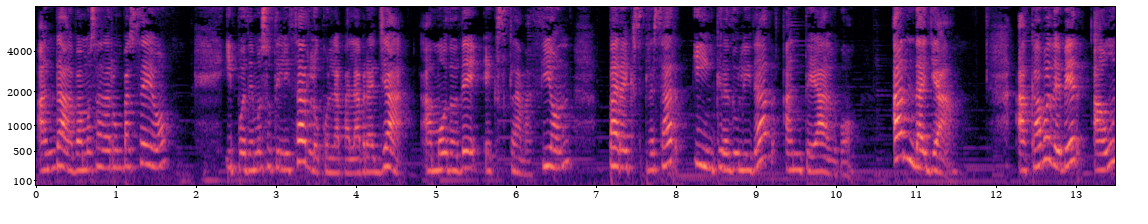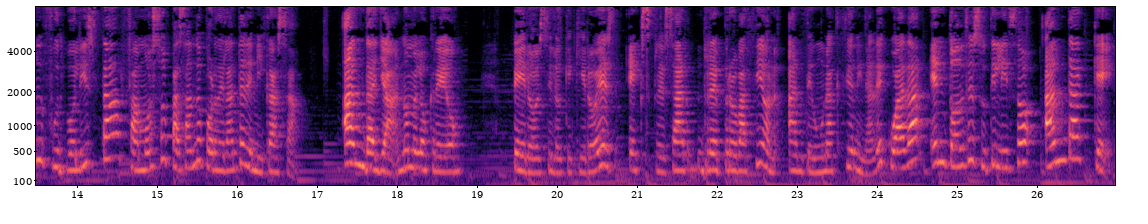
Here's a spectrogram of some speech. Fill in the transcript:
anda, vamos a dar un paseo y podemos utilizarlo con la palabra ya a modo de exclamación para expresar incredulidad ante algo. ¡Anda ya! Acabo de ver a un futbolista famoso pasando por delante de mi casa. ¡Anda ya! No me lo creo. Pero si lo que quiero es expresar reprobación ante una acción inadecuada, entonces utilizo anda que.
